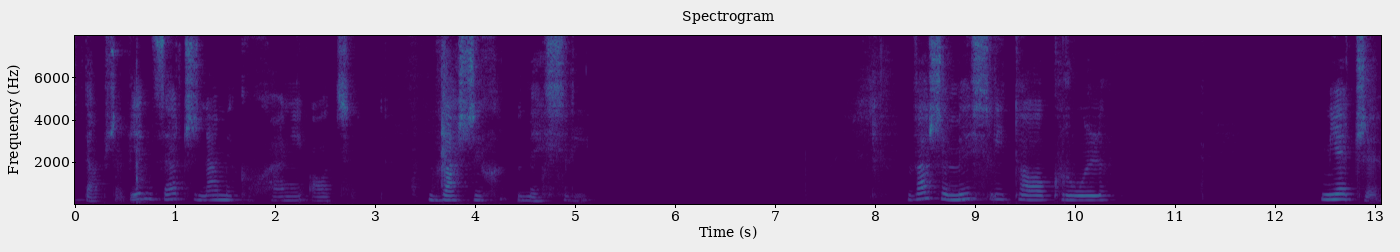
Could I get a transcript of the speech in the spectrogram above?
Dobrze, więc zaczynamy, kochani, od Waszych myśli. Wasze myśli to król mieczy,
